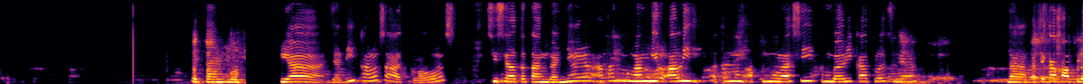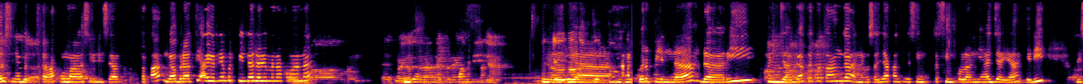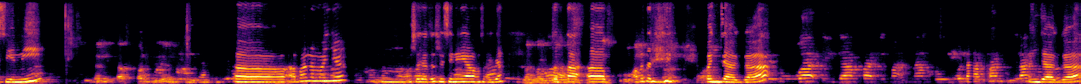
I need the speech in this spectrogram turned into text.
Tetangga. Ya, jadi kalau saat close, si sel tetangganya yang akan mengambil alih atau mengakumulasi kembali K plusnya. Nah, ketika K plusnya terakumulasi di sel tetangga, berarti airnya berpindah dari mana ke mana? Penjaga ya, berpindah dari penjaga ke tetangga. Nah, saja akan kesimpulannya aja ya. Jadi di sini uh, apa namanya? hmm, saya terus di sini ya langsung aja. Tetap uh, apa tadi? Penjaga. Penjaga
